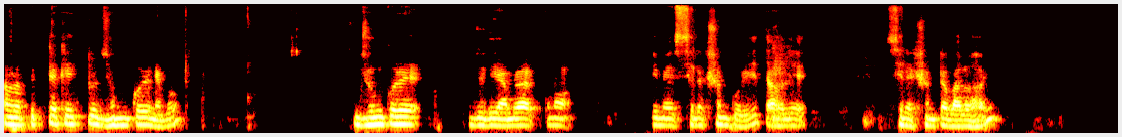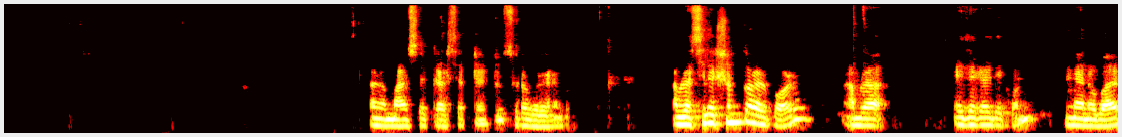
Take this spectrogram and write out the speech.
আমরা পিকটাকে একটু ঝুম করে নেব। ঝুম করে যদি আমরা কোনো ইমেজ সিলেকশন করি, তাহলে সিলেকশনটা ভালো হয়। আমরা মাউসের কার্সারটা একটু ছোট করে নেব। আমরা সিলেকশন করার পর আমরা এই জায়গায় দেখুন ম্যানোবার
